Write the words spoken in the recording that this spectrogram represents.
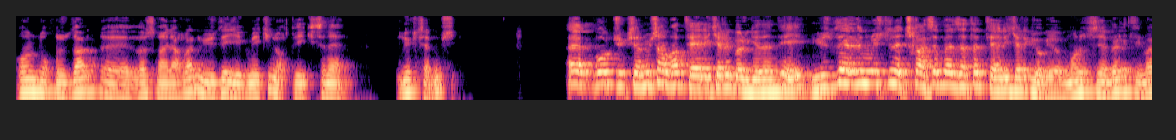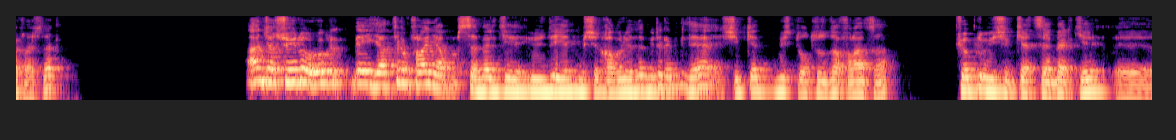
19'dan e, öz kaynakların %22.2'sine yükselmiş. Evet borç yükselmiş ama tehlikeli bölgede değil. %50'nin üstüne çıkarsa ben zaten tehlikeli görüyorum. Onu size belirteyim arkadaşlar. Ancak şöyle olur, bir yatırım falan yapmışsa belki %70'i kabul edebilirim. Bir de şirket BIST 30'da falansa, köklü bir şirketse belki e,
